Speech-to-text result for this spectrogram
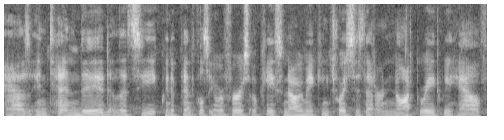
as intended. Let's see, Queen of Pentacles in reverse. Okay, so now we're making choices that are not great. We have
